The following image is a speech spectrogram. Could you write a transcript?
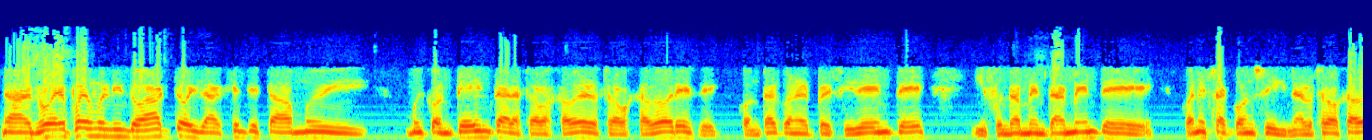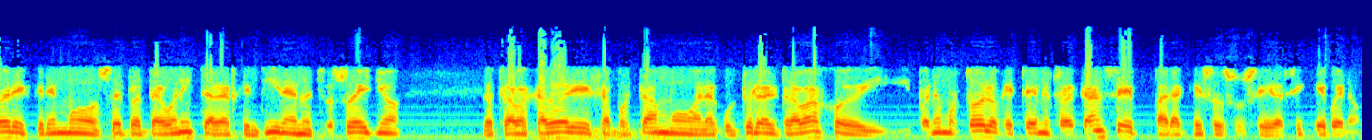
no, fue, fue un lindo acto y la gente estaba muy muy contenta, las trabajadoras y los trabajadores, de contar con el presidente y fundamentalmente con esa consigna. Los trabajadores queremos ser protagonistas de Argentina, de nuestro sueño, los trabajadores apostamos a la cultura del trabajo y, ponemos todo lo que esté a nuestro alcance para que eso suceda. Así que bueno,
